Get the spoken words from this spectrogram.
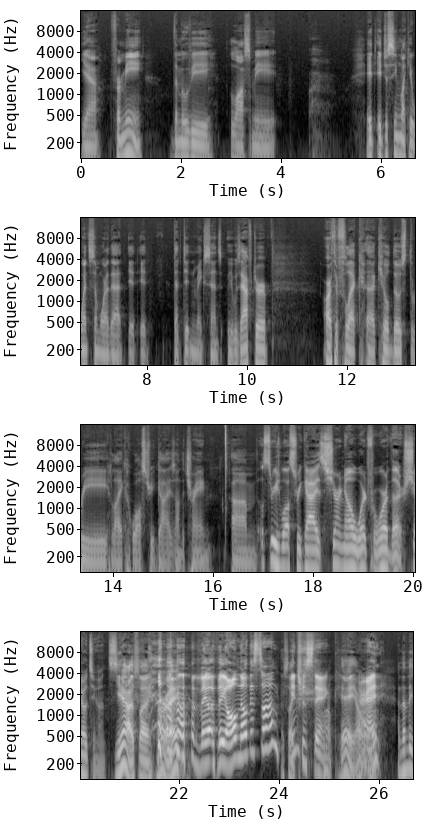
Yeah. For me, the movie lost me. It it just seemed like it went somewhere that it it that didn't make sense. It was after Arthur Fleck uh, killed those three like Wall Street guys on the train. Um, Those three Wall Street guys sure know word for word the show tunes. yeah, it's like all right, they, they all know this song? It's like, Interesting. okay, all All right. right. And then they,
